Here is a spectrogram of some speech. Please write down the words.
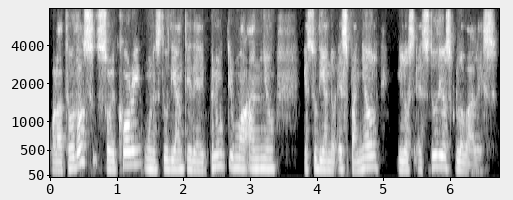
Hola a todos, soy Corey, un estudiante de penúltimo año estudiando español y los estudios globales.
